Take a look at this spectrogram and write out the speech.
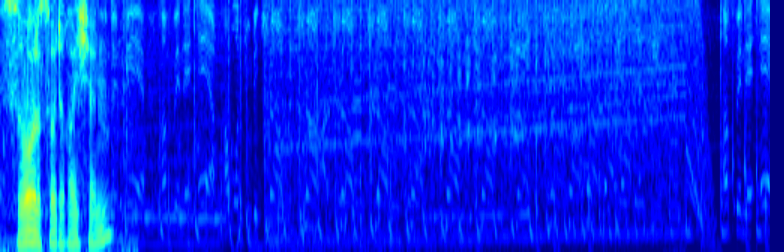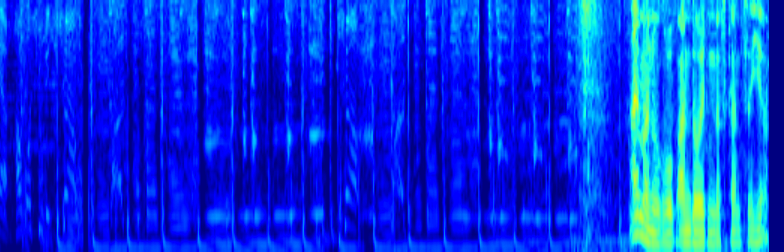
So, das sollte reichen. einmal nur grob andeuten, das Ganze hier.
